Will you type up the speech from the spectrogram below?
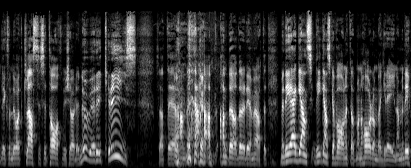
liksom, det var ett klassiskt citat vi körde. Nu är det kris! Så att eh, han, han, han, dödade det mötet. Men det är, ganska, det är ganska vanligt att man har de där grejerna. Men det,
